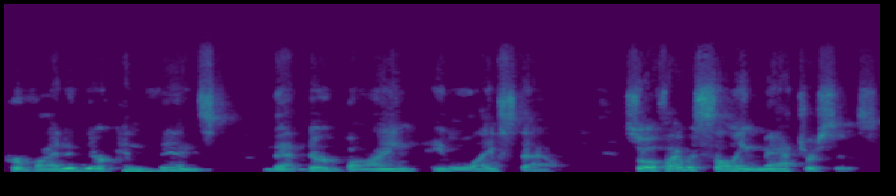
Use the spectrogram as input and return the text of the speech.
provided they're convinced that they're buying a lifestyle. So if I was selling mattresses,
